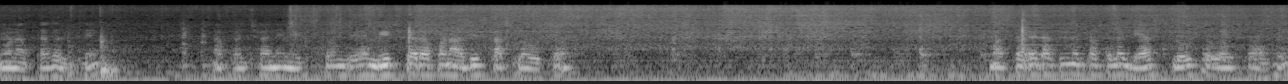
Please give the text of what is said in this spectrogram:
म्हणून आता घालते. आपण छान मिक्स करून घेऊया. मीठ तर आपण आधीच टाकलं होतं. मसाले टाकल्यानंतर आपल्याला गॅस स्लो ठेवायचा आहे.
